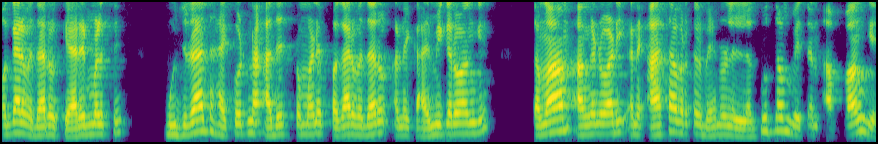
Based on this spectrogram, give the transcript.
પગાર વધારો ક્યારે મળશે? ગુજરાત હાઈકોર્ટના આદેશ પ્રમાણે પગાર વધારો અને કાયમી કરવા અંગે તમામ આંગણવાડી અને આશા વર્કર બહેનોને લઘુત્તમ વેતન આપવા અંગે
